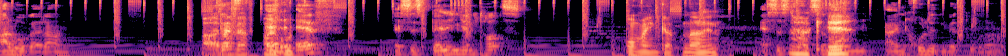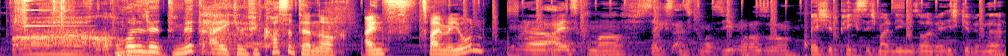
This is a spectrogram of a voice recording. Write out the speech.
Aloe Veran. Oh, der wäre sagst voll gut. Es ist Bellingham Tots. Oh mein Gott, nein. Es ist trotzdem Okay. ein, ein Hullet mit, Bruder. Oh, hol it mit, Icon. Wie kostet der noch? 1, 2 Millionen? Äh, 1,6, 1,7 oder so. Welche Picks ich mal nehmen soll, wenn ich gewinne.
